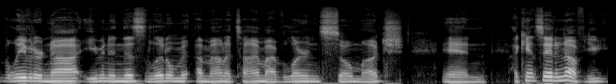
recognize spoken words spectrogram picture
believe it or not, even in this little amount of time, I've learned so much. And I can't say it enough. You,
